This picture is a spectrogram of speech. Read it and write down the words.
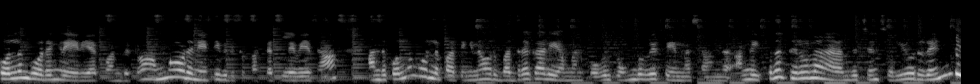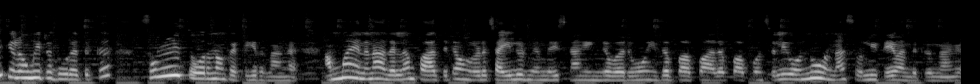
கொல்லங்கோடுங்கிற ஏரியாவுக்கு வந்துட்டோம். அம்மாவோட நேட்டிவ் இருக்கு பக்கத்துலவே தான். அந்த கொல்லங்கோடில் பார்த்தீங்கன்னா ஒரு பத்ரகாளி அம்மன் கோவில் ரொம்பவே ஃபேமஸ் அங்கே அங்கே இப்போ தான் திருவிழா நடந்துச்சுன்னு சொல்லி ஒரு ரெண்டு கிலோமீட்டர் தூரத்துக்கு ஃபுல் தோரணம் கட்டியிருந்தாங்க. அம்மா என்னன்னா அதெல்லாம் பார்த்துட்டு அவங்களோட சைல்ட்ஹுட் மெமரிஸ் நாங்கள் இங்கே வருவோம் இதை பார்ப்போம் அதை பார்ப்போம் சொல்லி ஒன்று ஒன்றா சொல்லிகிட்டே வந்துட்டு இருந்தாங்க.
